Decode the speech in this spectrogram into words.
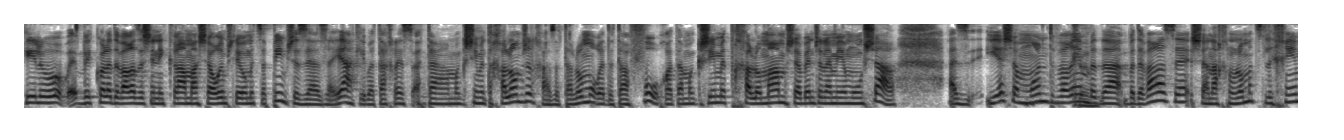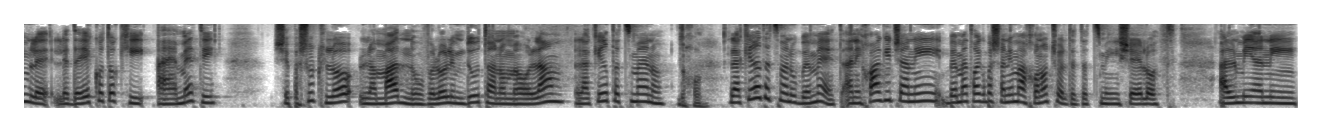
כאילו בכל הדבר הזה שנקרא מה שההורים שלי היו מצפים, שזה הזיה, כי בתכלס אתה מגשים את החלום שלך, אז אתה לא מורד, אתה הפוך, אתה מגשים את חלומם שהבן שלהם יהיה מאושר. אז יש המון דברים כן. בד, בדבר הזה שאנחנו לא מצליחים לדייק אותו, כי האמת היא, שפשוט לא למדנו ולא לימדו אותנו מעולם להכיר את עצמנו. נכון. להכיר את עצמנו באמת. אני יכולה להגיד שאני באמת רק בשנים האחרונות שואלת את עצמי שאלות. על מי אני,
